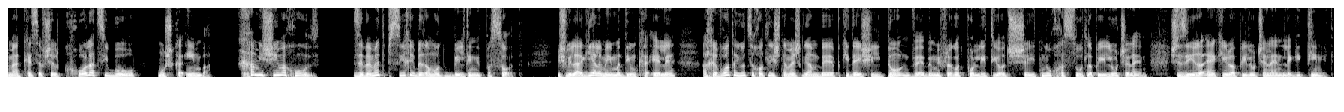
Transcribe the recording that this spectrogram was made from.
מהכסף של כל הציבור מושקעים בה. 50%. זה באמת פסיכי ברמות בלתי נתפסות. בשביל להגיע למימדים כאלה, החברות היו צריכות להשתמש גם בפקידי שלטון ובמפלגות פוליטיות שייתנו חסות לפעילות שלהן, שזה ייראה כאילו הפעילות שלהן לגיטימית.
